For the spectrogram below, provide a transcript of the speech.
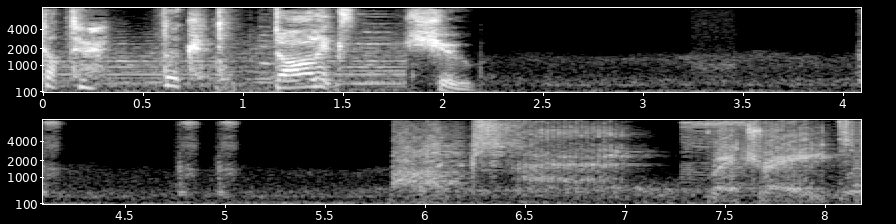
Doctor, look. Daleks, shoo. Retreat.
